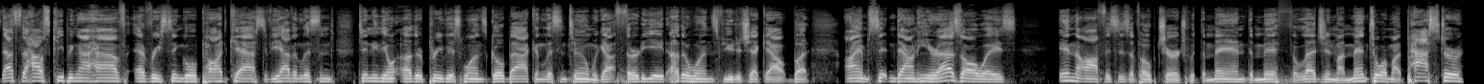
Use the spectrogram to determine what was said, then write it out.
that's the housekeeping I have every single podcast. If you haven't listened to any of the other previous ones, go back and listen to them. We got 38 other ones for you to check out. But I am sitting down here, as always, in the offices of Hope Church with the man, the myth, the legend, my mentor, my pastor,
